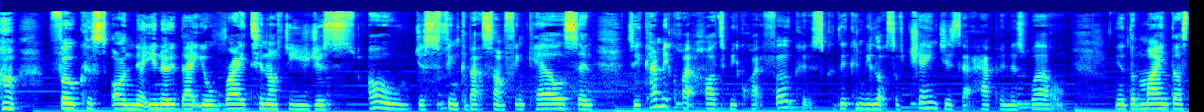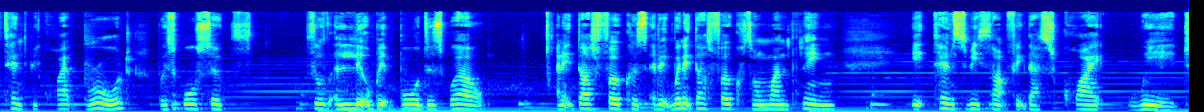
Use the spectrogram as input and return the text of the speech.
Focused on that, you know that you're writing after you just oh just think about something else. And so it can be quite hard to be quite focused because there can be lots of changes that happen as well. You know the mind does tend to be quite broad but it's also feels a little bit bored as well. And it does focus, and it, when it does focus on one thing, it tends to be something that's quite weird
